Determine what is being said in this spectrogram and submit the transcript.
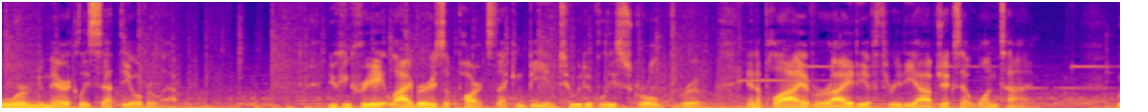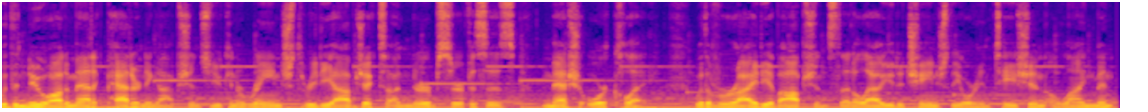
or numerically set the overlap. You can create libraries of parts that can be intuitively scrolled through and apply a variety of 3D objects at one time. With the new automatic patterning options, you can arrange 3D objects on NURB surfaces, mesh, or clay, with a variety of options that allow you to change the orientation, alignment,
